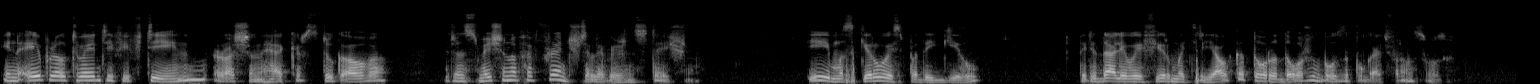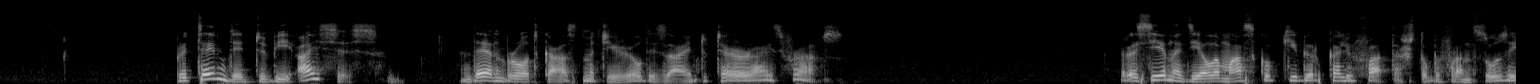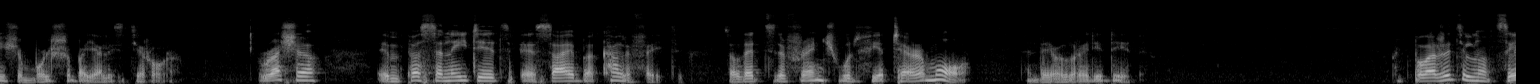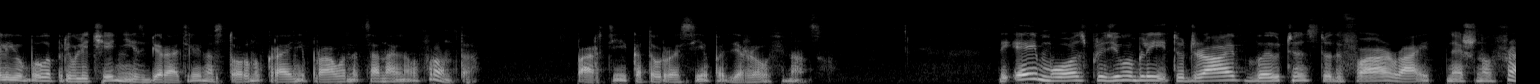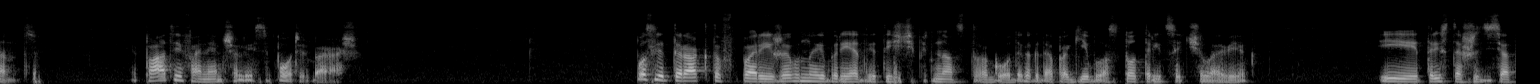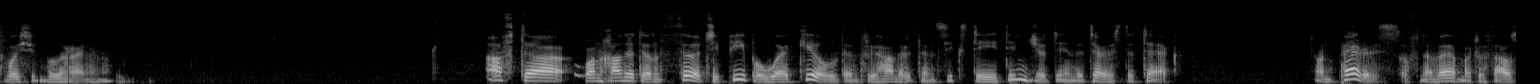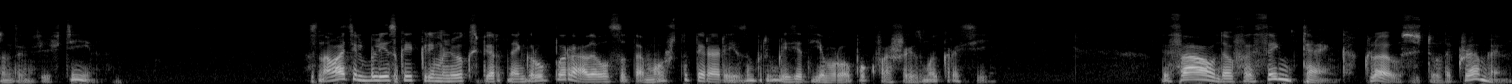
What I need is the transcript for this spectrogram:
In April 2015, Russian hackers took over the transmission of a French television station. И, маскируясь под ИГИЛ, передали в эфир материал, который должен был запугать французов. Pretended to be ISIS, and then broadcast material designed to terrorize France. Россия надела маску киберкалифата, чтобы французы еще больше боялись террора. Russia impersonated a cyber caliphate so that the French would fear terror more than they already did. Предположительно, целью было привлечение избирателей на сторону крайне правого Национального фронта, партии, которую Россия поддерживала финансово. The aim was presumably to drive voters to the far-right National Front, a party financially supported by Russia. После терактов в Париже в ноябре 2015 года, когда погибло 130 человек и 368 было ранено, After 130 people were killed and 368 injured in the terrorist attack on Paris of November 2015, основатель близкой к Кремлю экспертной группы радовался тому, что терроризм приблизит Европу к фашизму и к России. The founder of a think tank close to the Kremlin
